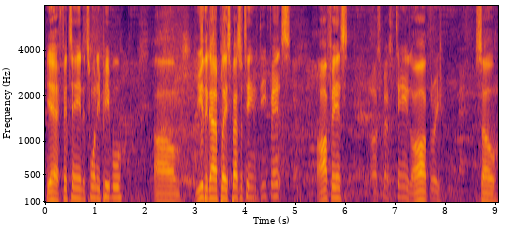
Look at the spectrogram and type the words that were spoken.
Yeah, 15 to 20 people. Um, you either got to play special teams, defense, offense, or special teams, or all three. So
